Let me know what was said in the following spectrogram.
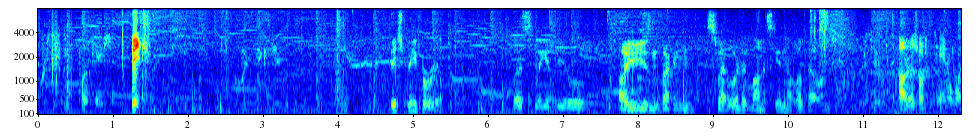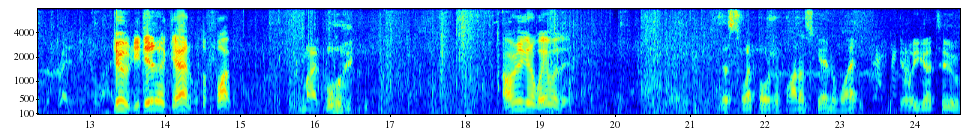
Proceed to its location. Bitch. Bitch, be for real. Let's make a deal. Oh, you're using fucking Sweat Lord Hibana skin. I love that one. Resume Oh, this one? container once the threat is neutralized. Dude, you did it again. What the fuck? My boy. How did you get away with it? The sweatboard Hibana skin, what? Yo, he got two.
